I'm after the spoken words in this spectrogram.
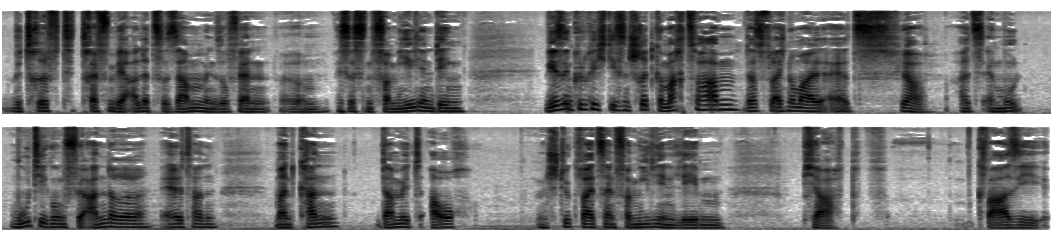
betrifft treffen wir alle zusammen. Insofern ähm, ist es ein Familiending wir sind glücklich diesen Schritt gemacht zu haben das vielleicht nur mal als ja als Ermutigung für andere Eltern man kann damit auch ein Stück weit sein Familienleben, ja, quasi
